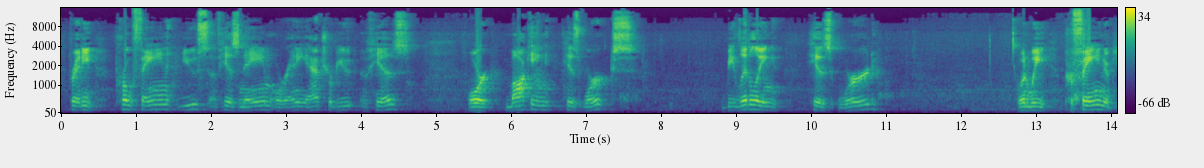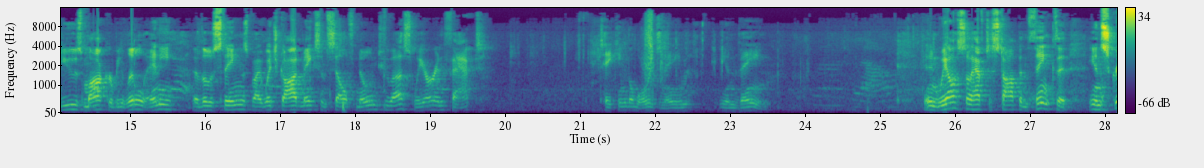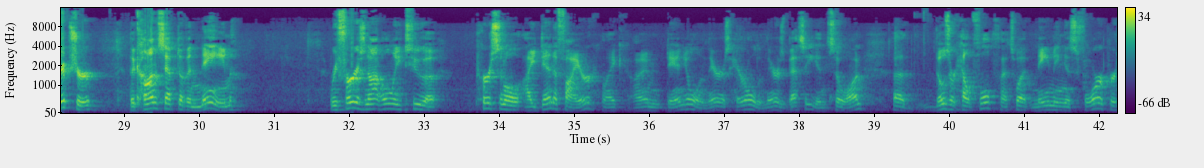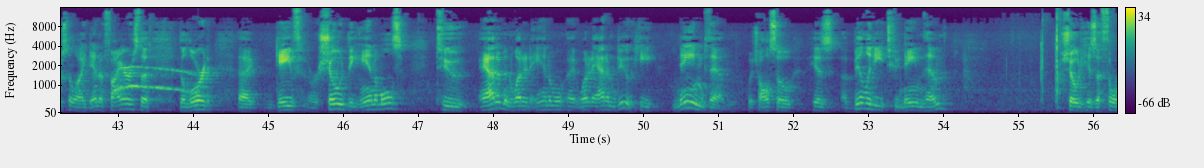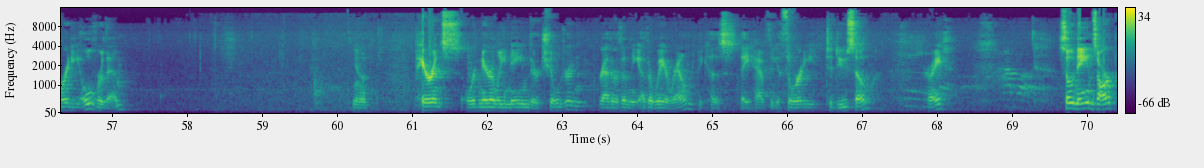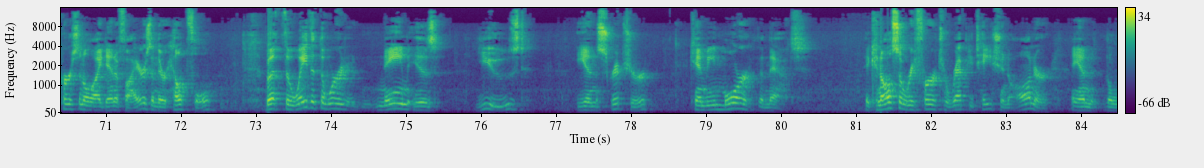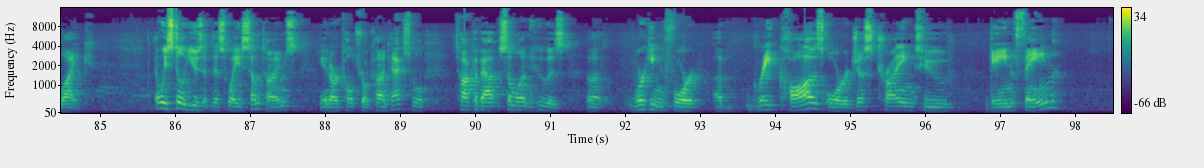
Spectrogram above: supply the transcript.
for any profane use of his name or any attribute of his, or mocking his works, belittling his word. When we profane, abuse, mock, or belittle any of those things by which God makes himself known to us, we are in fact taking the Lord's name in vain. And we also have to stop and think that in Scripture, the concept of a name refers not only to a personal identifier, like I'm Daniel and there's Harold and there's Bessie and so on. Uh, those are helpful. That's what naming is for, personal identifiers. The, the Lord uh, gave or showed the animals to Adam, and what did, animal, uh, what did Adam do? He named them, which also his ability to name them showed his authority over them. You know, parents ordinarily name their children rather than the other way around because they have the authority to do so, right? So names are personal identifiers and they're helpful, but the way that the word name is used in Scripture can mean more than that. It can also refer to reputation, honor, and the like. And we still use it this way sometimes in our cultural context. We'll talk about someone who is uh, working for a great cause or just trying to gain fame.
